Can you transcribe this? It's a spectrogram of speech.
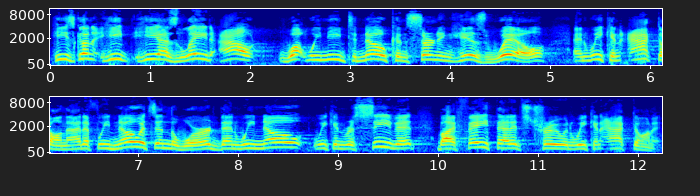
He's gonna, he, he has laid out what we need to know concerning His will, and we can act on that. If we know it's in the Word, then we know we can receive it by faith that it's true, and we can act on it.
